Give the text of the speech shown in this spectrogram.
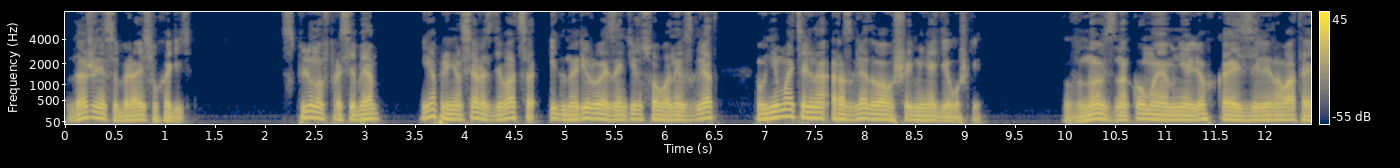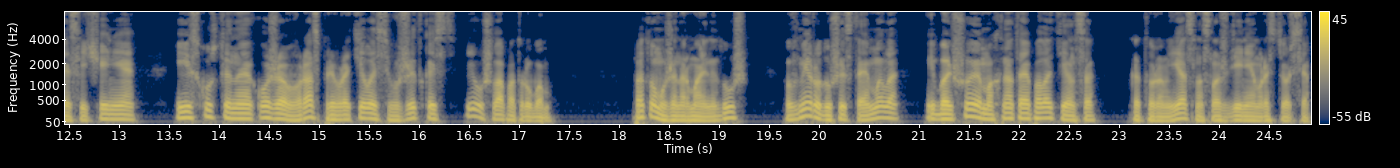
даже не собираясь уходить. Сплюнув про себя, я принялся раздеваться, игнорируя заинтересованный взгляд, внимательно разглядывавшей меня девушки. Вновь знакомое мне легкое зеленоватое свечение, и искусственная кожа в раз превратилась в жидкость и ушла по трубам. Потом уже нормальный душ, в меру душистое мыло и большое мохнатое полотенце, которым я с наслаждением растерся.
